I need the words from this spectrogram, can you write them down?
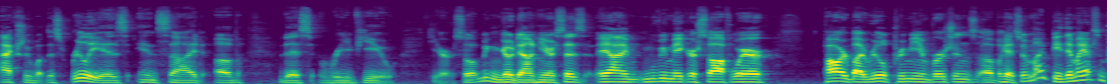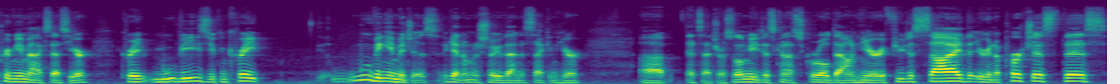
actually what this really is inside of this review here. So we can go down here. It says AI Movie Maker software powered by real premium versions of, okay, so it might be, they might have some premium access here. Create movies, you can create moving images. Again, I'm gonna show you that in a second here uh, etc. So let me just kind of scroll down here. If you decide that you're going to purchase this,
